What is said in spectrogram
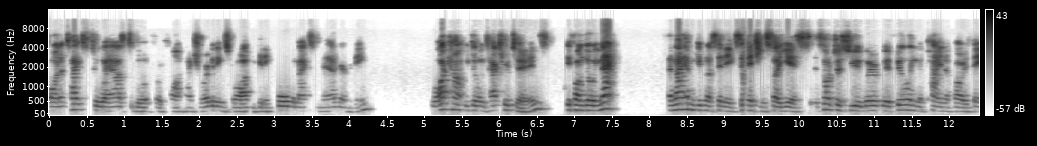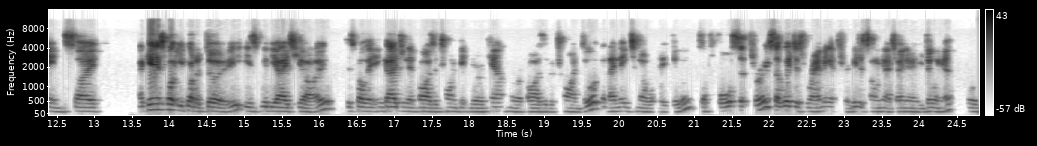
client. It takes two hours to do it for a client, make sure everything's right, we're getting all the maximum out of everything. Why can't we doing tax returns if I'm doing that? And they haven't given us any extensions. So yes, it's not just you. We're, we're feeling the pain at both ends. So I guess what you've got to do is with the ATO is probably engage an advisor, try and get your accountant or advisor to try and do it, but they need to know what they're doing to force it through. So we're just ramming it through. We're just telling the ATO, no, you're doing it, or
